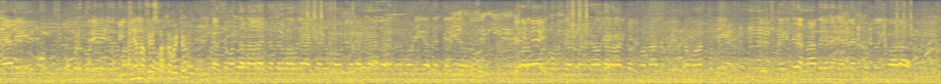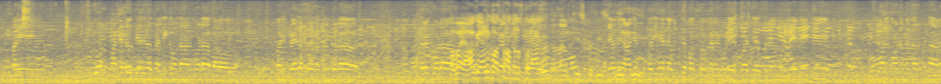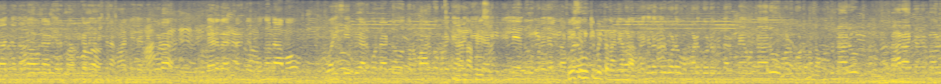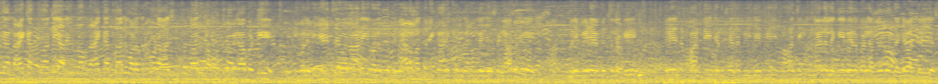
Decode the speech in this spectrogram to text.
వర్ధిల్లాలి ఉమ్మడి కొడుకు ఫేస్ పక్క పెట్టు. ఈ కష్టమంతా నారా చంద్రబాబు నాయుడు గారు పవన్ కళ్యాణ్ గారు నరేంద్ర మోడీ గారు అని తెలియజేస్తూ ఇవాళ ఉమ్మడి కుటుంబం ఏర్పడిన తర్వాత రాష్ట్రం స్వర్ణ ఆంధ్రప్రదేశ్గా మారుతుంది. మేము ఇచ్చిన హామీలను నెరవేర్చుకుంటూ ఇవాళ మరి జూన్ పన్నెండవ తేదీన తల్లికి వందనాన్ని కూడా మనం మరి పేద ప్రజలందరూ కూడా అందరూ కూడా ఏడకు చూసుకొని. అదేవిధంగా ఆగస్టు పదిహేను ఉచిత బస్సు సౌకర్యం కూడా ఏర్పాటు చేస్తున్నాము. ఏదైతే ఉమ్మడి కూటమి తరఫున నారా చంద్రబాబు నాయుడు గారు పవన్ కళ్యాణ్ ఇచ్చిన హామీలన్నీ కూడా నెరవేర్చడానికి మేము ముందున్నాము. వైసీపీ అనుకున్నట్టు దుర్మార్గ ప్రచారం వీల్లేదు. ప్రజలు ప్రజలందరూ కూడా ఉమ్మడి కుటుంబం తరఫునే ఉన్నారు. ఉమ్మడి కుటుంబం నమ్ముతున్నారు. నారా నాయకత్వాన్ని అరవింద్ బాబు నాయకత్వాన్ని వాళ్ళందరూ కూడా ఆశిస్తున్నారు నమ్ముతున్నారు కాబట్టి వాళ్ళ విజయోత్సవ రాని వాళ్ళు కొన్ని వేల మందిని కార్యక్రమం ఘనంగా చేశాం కాబట్టి మరి మీడియా మిత్రులకి తెలుగుదేశం పార్టీ జనసేన బీజేపీ మహాశక్తి మహిళలకి వీరపల్లి అందరూ ధన్యవాదాలు తెలియజేస్తున్నారు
